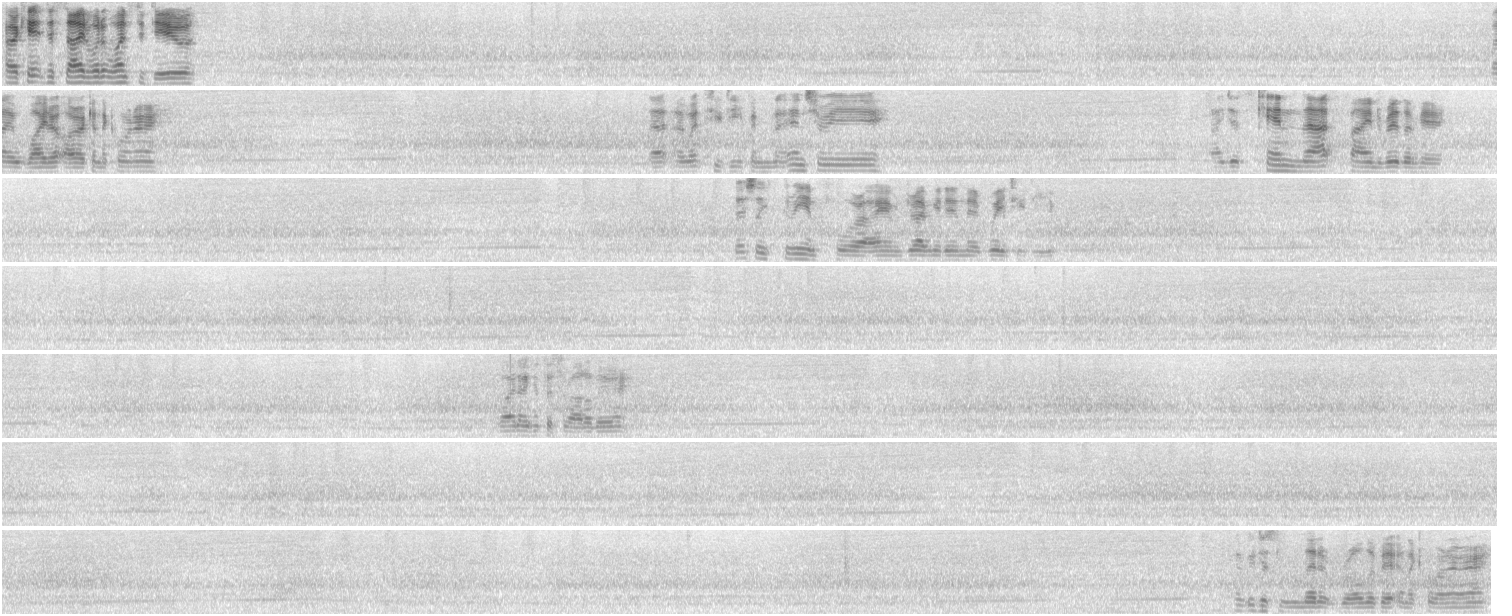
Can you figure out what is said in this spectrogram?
Car can't decide what it wants to do. By a wider arc in the corner. That I went too deep in the entry. I just cannot find rhythm here. Especially three and four, I am driving it in there way too deep. Why'd I hit the throttle there? Maybe just let it roll a bit in the corner.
